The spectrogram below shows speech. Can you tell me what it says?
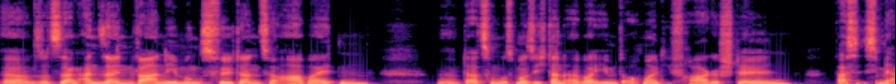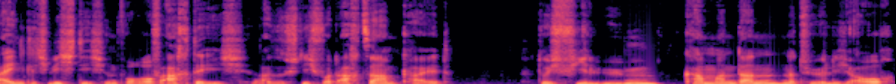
äh, sozusagen an seinen Wahrnehmungsfiltern zu arbeiten. Äh, dazu muss man sich dann aber eben auch mal die Frage stellen, was ist mir eigentlich wichtig und worauf achte ich? Also Stichwort Achtsamkeit. Durch viel Üben kann man dann natürlich auch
